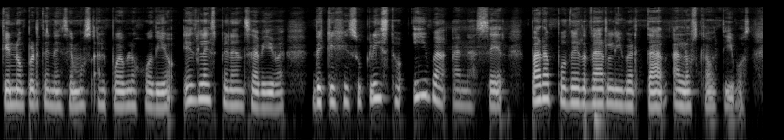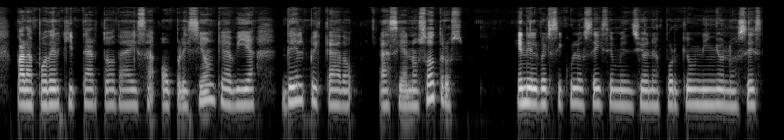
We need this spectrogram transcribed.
que no pertenecemos al pueblo judío, es la esperanza viva de que Jesucristo iba a nacer para poder dar libertad a los cautivos, para poder quitar toda esa opresión que había del pecado hacia nosotros. En el versículo 6 se menciona porque un niño nos es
